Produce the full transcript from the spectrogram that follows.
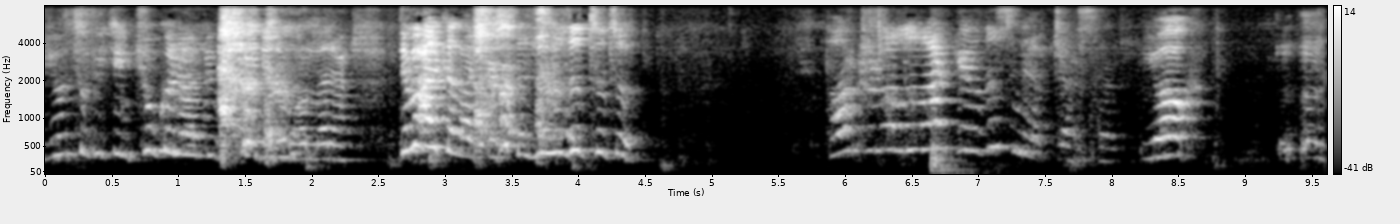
YouTube için çok önemli bir şey dedim onlara. Değil mi arkadaşlar? Sözünüzü tutun. Parkur olarak yıldız mı yapacaksın? Yok. Parkur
